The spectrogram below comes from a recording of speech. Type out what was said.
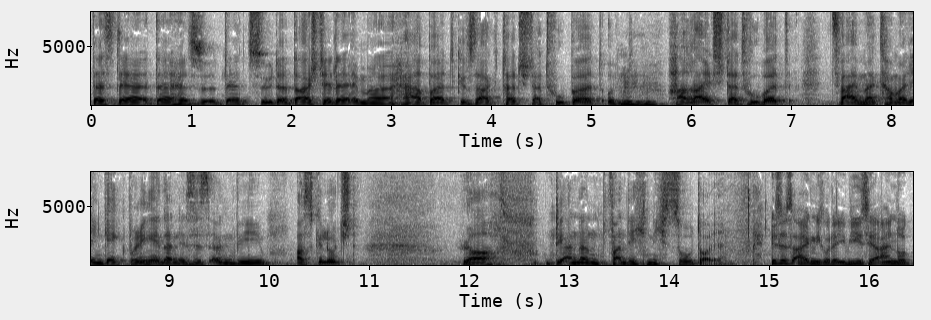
dass der, der, der Söder-Darsteller immer Herbert gesagt hat statt Hubert und mhm. Harald statt Hubert. Zweimal kann man den Gag bringen, dann ist es irgendwie ausgelutscht. Ja, die anderen fand ich nicht so doll. Ist es eigentlich, oder wie ist Ihr Eindruck,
